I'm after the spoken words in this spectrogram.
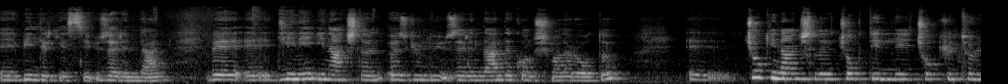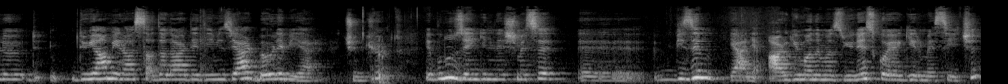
bildirgesi üzerinden ve dini inançların özgürlüğü üzerinden de konuşmalar oldu. Çok inançlı, çok dilli, çok kültürlü, dünya mirası adalar dediğimiz yer böyle bir yer çünkü. Evet. Ve bunun zenginleşmesi bizim yani argümanımız UNESCO'ya girmesi için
